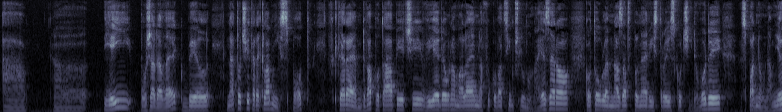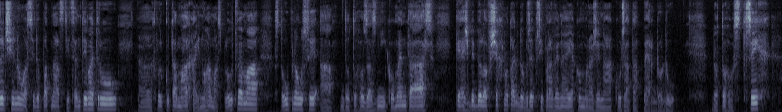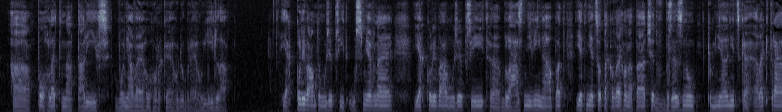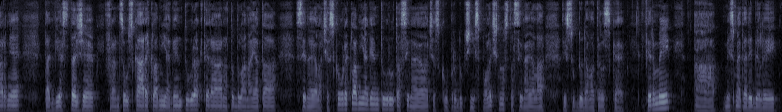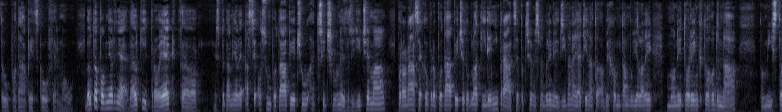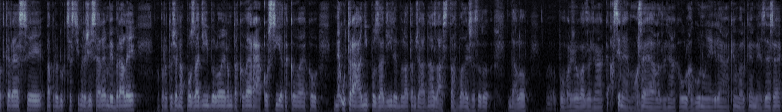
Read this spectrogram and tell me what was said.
a její požadavek byl natočit reklamní spot, v kterém dva potápěči vyjedou na malém nafukovacím člunu na jezero, kotoulem nazad v plné výstroji skočí do vody, spadnou na mělčinu asi do 15 cm, chvilku tam máchají nohama s ploutvema, stoupnou si a do toho zazní komentář, kež by bylo všechno tak dobře připravené jako mražená kuřata perdodu. Do toho střih a pohled na talíř voňavého, horkého, dobrého jídla. Jakkoliv vám to může přijít úsměvné, jakkoliv vám může přijít eh, bláznivý nápad jet něco takového natáčet v březnu k Mělnické elektrárně, tak vězte, že francouzská reklamní agentura, která na to byla najatá, si najala českou reklamní agenturu, ta si najala českou produkční společnost, ta si najala ty subdodavatelské firmy a my jsme tedy byli tou potápěckou firmou. Byl to poměrně velký projekt, my jsme tam měli asi 8 potápěčů a 3 čluny s řidičema. Pro nás jako pro potápěče to byla týdenní práce, protože my jsme byli nejdříve najati na to, abychom tam udělali monitoring toho dna, to místo, které si ta produkce s tím režisérem vybrali, protože na pozadí bylo jenom takové rákosí a takové jako neutrální pozadí, nebyla tam žádná zástavba, takže se to dalo považovat za nějaké, asi ne moře, ale za nějakou lagunu někde na nějakém velkém jezeře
